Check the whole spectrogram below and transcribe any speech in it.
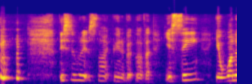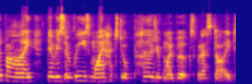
this is what it's like being a book lover. You see, you want to buy. There is a reason why I had to do a purge of my books when I started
